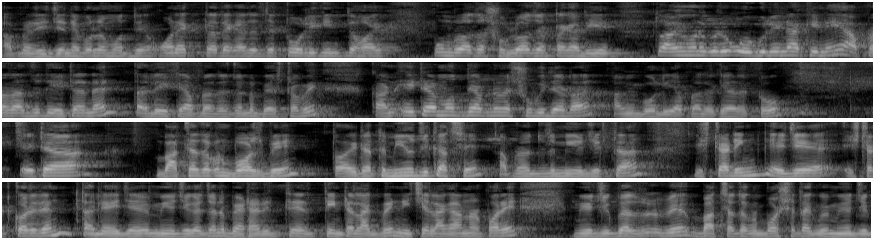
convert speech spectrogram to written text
আপনার রিজনেবলের মধ্যে। অনেকটা দেখা যাচ্ছে টলি কিনতে হয় পনেরো হাজার, ষোলো হাজার টাকা দিয়ে। তো আমি মনে করি ওইগুলি না কিনে আপনারা যদি এটা নেন, তাহলে এটা আপনাদের জন্য বেস্ট হবে। কারণ এটার মধ্যে আপনারা সুবিধাটা আমি বলি আপনাদেরকে আর একটু এটা বাচ্চা যখন বসবে, তো এটাতে মিউজিক আছে। আপনারা যদি মিউজিকটা স্টার্টিং এই যে স্টার্ট করে দেন, তাহলে এই যে মিউজিকের জন্য ব্যাটারি তিনটা লাগবে। নিচে লাগানোর পরে মিউজিক বাজবে, বাচ্চা যখন বসে থাকবে মিউজিক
